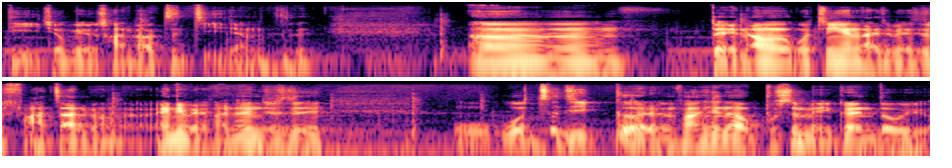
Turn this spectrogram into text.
递，就没有传到自己这样子。嗯，对。然后我今天来这边是罚站嘛？Anyway，反正就是我我自己个人发现到，不是每个人都有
